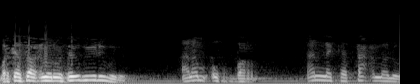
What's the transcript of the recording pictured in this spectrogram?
markaasaa cumar wuxuu ugu yidhi buuri alam ukhbar anaka tacmalu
